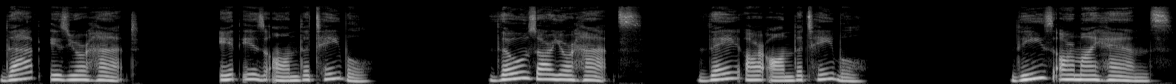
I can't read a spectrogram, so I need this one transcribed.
That is your hat. It is on the table. Those are your hats. They are on the table. These are my hands.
